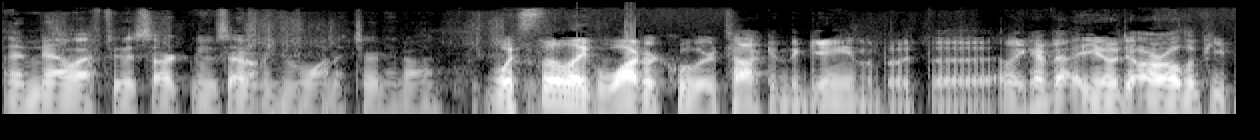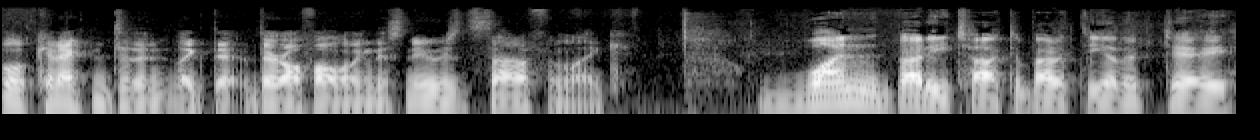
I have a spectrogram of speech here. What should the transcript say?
And now after this Ark news, I don't even want to turn it on. What's the like water cooler talk in the game about the like? Have you know? Are all the people connected to the like? The, they're all following this news and stuff, and like, One buddy talked about it the other day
